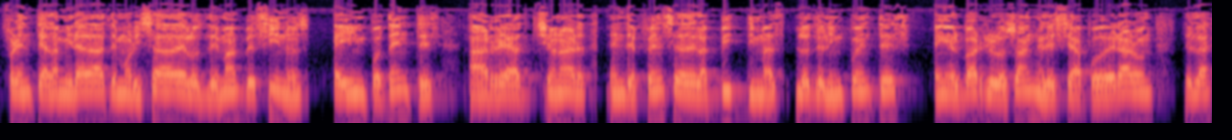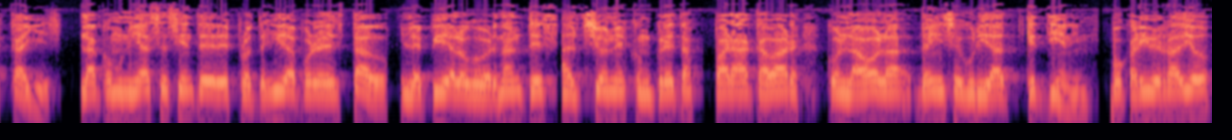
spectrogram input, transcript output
Frente a la mirada atemorizada de los demás vecinos e impotentes a reaccionar en defensa de las víctimas, los delincuentes en el barrio Los Ángeles se apoderaron de las calles. La comunidad se siente desprotegida por el Estado y le pide a los gobernantes acciones concretas para acabar con la ola de inseguridad que tienen. Bocaribe Radio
